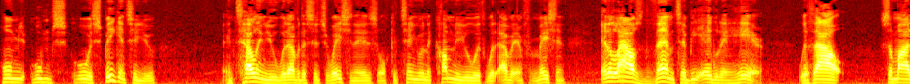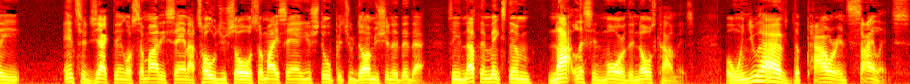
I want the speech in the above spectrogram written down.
whom, whom who is speaking to you and telling you whatever the situation is or continuing to come to you with whatever information, it allows them to be able to hear without somebody interjecting or somebody saying, I told you so, or somebody saying, you stupid, you dumb, you shouldn't have did that. See, nothing makes them not listen more than those comments. But when you have the power in silence,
